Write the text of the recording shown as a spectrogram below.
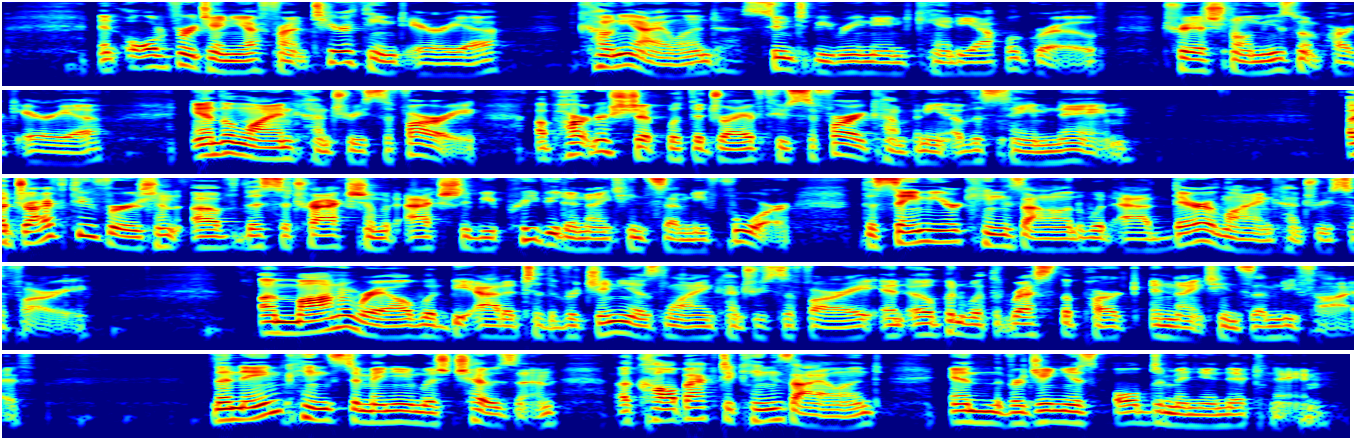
an old Virginia frontier themed area, Coney Island, soon to be renamed Candy Apple Grove, traditional amusement park area, and the Lion Country Safari, a partnership with the drive through safari company of the same name. A drive through version of this attraction would actually be previewed in 1974, the same year Kings Island would add their Lion Country Safari. A monorail would be added to the Virginia's Lion Country Safari and opened with the rest of the park in 1975. The name King's Dominion was chosen, a callback to Kings Island and Virginia's Old Dominion nickname.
